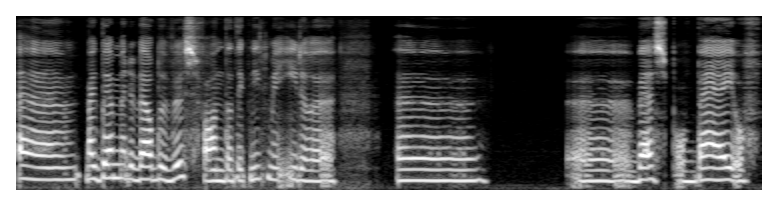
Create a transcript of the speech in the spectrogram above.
maar ik ben me er wel bewust van dat ik niet meer iedere uh, wesp of bij of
